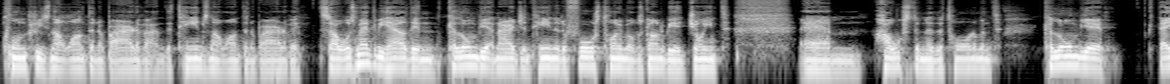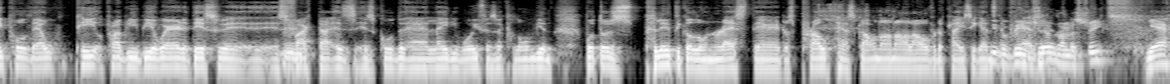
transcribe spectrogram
countries not wanting a part of it and the teams not wanting a part of it. So it was meant to be held in Colombia and Argentina. The first time it was going to be a joint um, hosting of the tournament. Colombia they pulled out. Pete will probably be aware of this. is mm. fact that his his good uh, lady wife is a Colombian, but there's political unrest there. There's protests going on all over the place against people being president. killed on the streets. Yeah,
